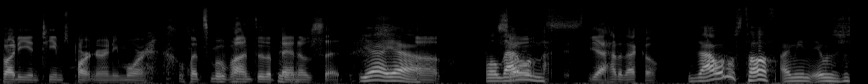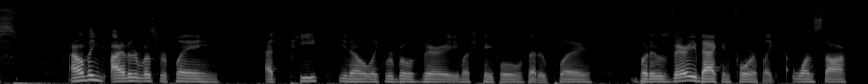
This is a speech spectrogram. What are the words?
buddy and team's partner anymore, let's move on to the. Panos set. Yeah, yeah. Uh, well, that so, one's yeah, how did that go? that one was tough. I mean, it was just I don't think either of us were playing at peak, you know, like we're both very much capable of better play. but it was very back and forth. Like one stock,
